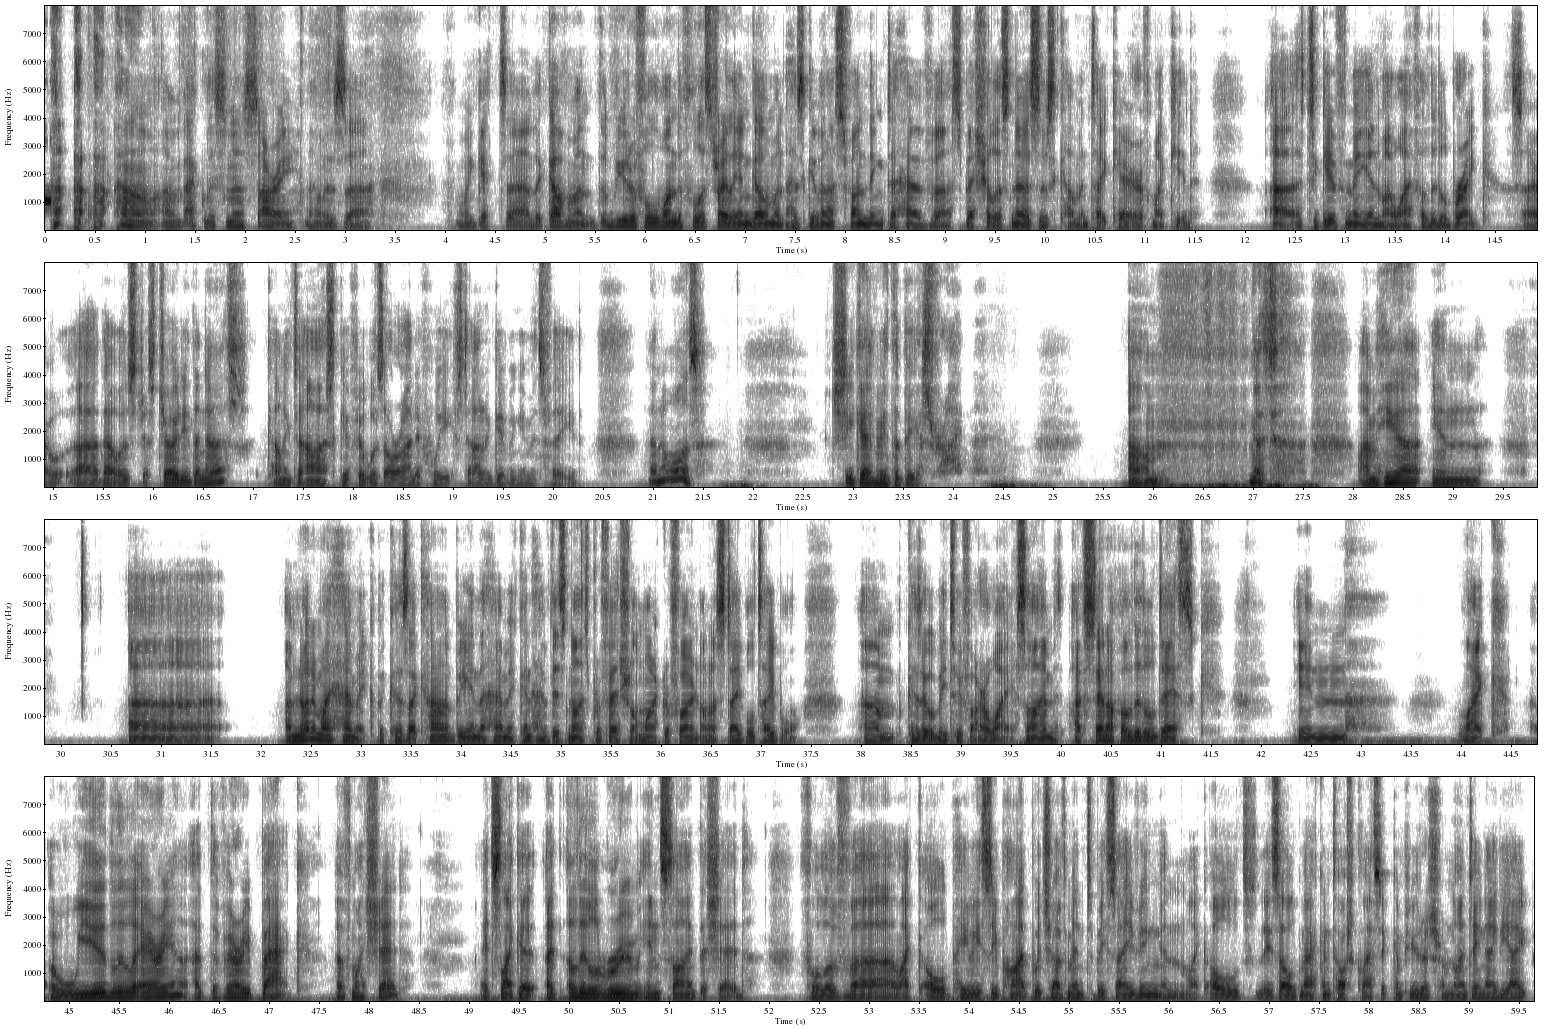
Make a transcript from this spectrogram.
I'm back, listeners. Sorry, that was. Uh, we get uh, the government, the beautiful, wonderful Australian government, has given us funding to have uh, specialist nurses come and take care of my kid uh, to give me and my wife a little break. So uh, that was just Jodie, the nurse, coming to ask if it was all right if we started giving him his feed, and it was. She gave me the biggest fright. Um, I'm here in. Uh, I'm not in my hammock because I can't be in the hammock and have this nice professional microphone on a stable table, um, because it would be too far away. So I'm I've set up a little desk in like a weird little area at the very back of my shed. It's like a, a, a little room inside the shed full of uh, like old PVC pipe, which I've meant to be saving, and like old these old Macintosh classic computers from 1988.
